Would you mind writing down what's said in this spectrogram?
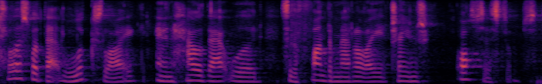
tell us what that looks like and how that would sort of fundamentally change all systems.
